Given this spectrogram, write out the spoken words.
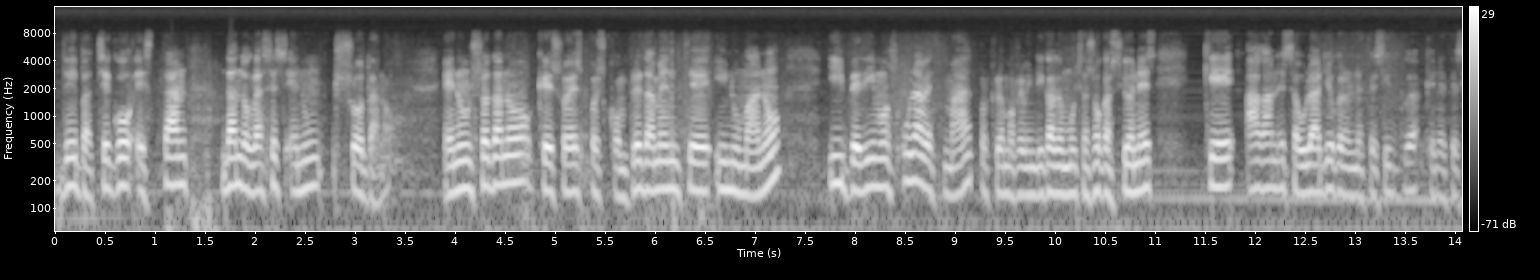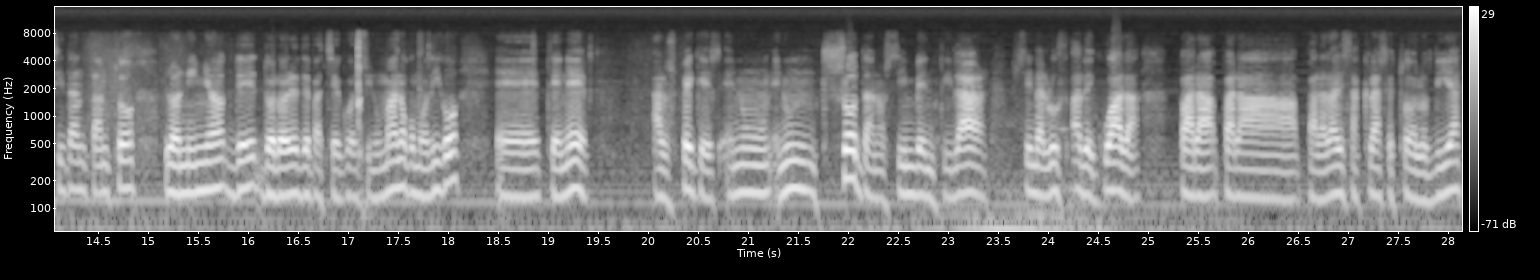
de, Pacheco están dando clases en un sótano, en un sótano que eso es pues completamente inhumano y pedimos una vez más, porque lo hemos reivindicado en muchas ocasiones, que hagan ese aulario que, necesitan tanto los niños de Dolores de Pacheco. Es inhumano, como digo, eh, tener a los peques en un, en un sótano sin ventilar, sin la luz adecuada para, para, para dar esas clases todos los días.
